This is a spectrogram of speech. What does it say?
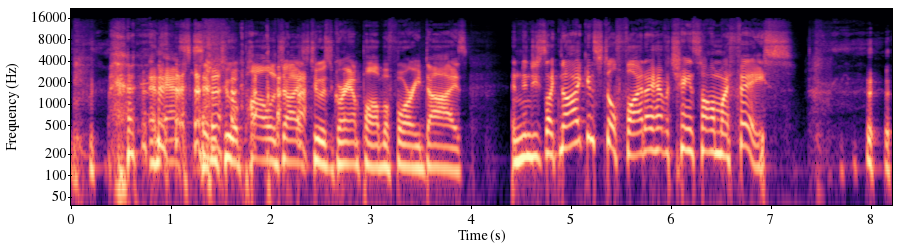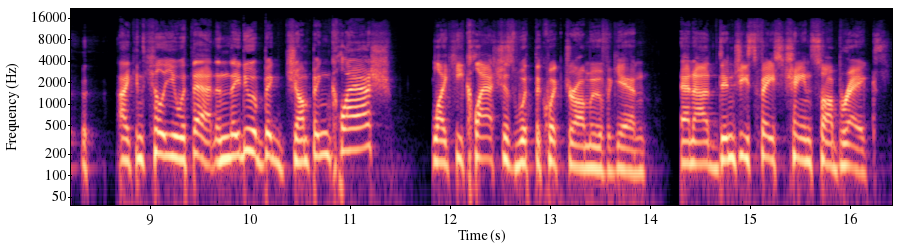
and asks him to apologize to his grandpa before he dies. And Denji's like, "No, I can still fight. I have a chainsaw on my face. I can kill you with that." And they do a big jumping clash, like he clashes with the quick draw move again. And uh, Denji's face chainsaw breaks.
